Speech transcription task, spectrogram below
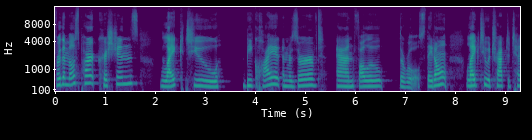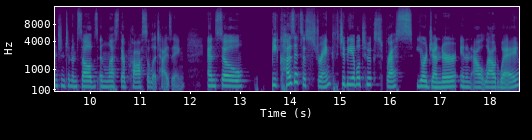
For the most part, Christians like to be quiet and reserved and follow the rules. They don't like to attract attention to themselves unless they're proselytizing. And so because it's a strength to be able to express your gender in an out loud way,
